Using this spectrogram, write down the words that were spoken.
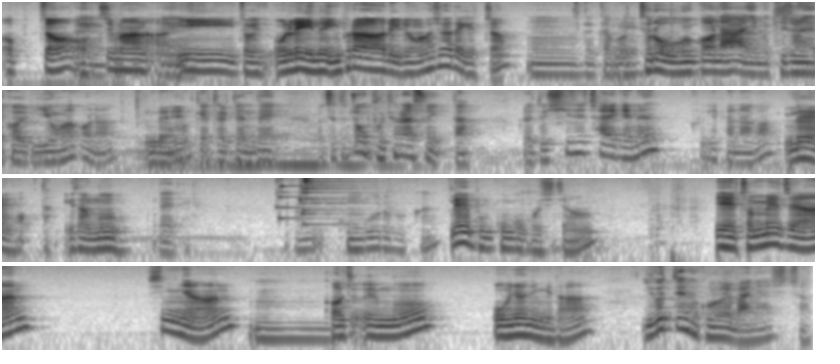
없죠. 네, 없지만 네. 이 저기 원래 있는 인프라를 이용하셔야 되겠죠. 음, 그러니까 예. 뭐 들어오거나 아니면 기존의 걸 이용하거나 네. 그렇게 될 텐데 어쨌든 조금 불편할 수 있다. 그래도 시세 차익에는 크게 변화가 네. 없다. 이상무. 그럼 공고를 볼까요? 네, 본 공고 보시죠. 예, 전매 제한 10년, 음, 거주 의무 5년입니다. 이것 때문에 고민을 많이 하시죠.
